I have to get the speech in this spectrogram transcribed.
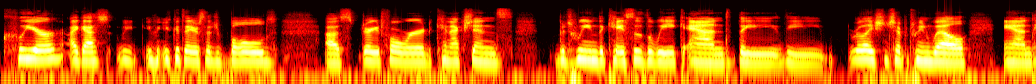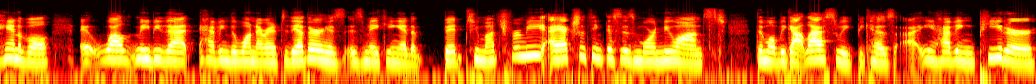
clear, I guess we, you could say, are such bold, uh, straightforward connections between the case of the week and the the relationship between Will and Hannibal. It, while maybe that having the one right after the other is is making it a bit too much for me, I actually think this is more nuanced than what we got last week because uh, you know having Peter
